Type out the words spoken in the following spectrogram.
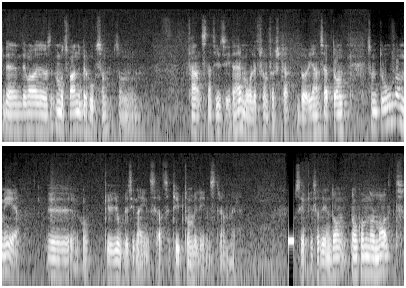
Det, det var motsvarande behov som, som fanns naturligtvis i det här målet från första början. Så att de som då var med eh, och gjorde sina insatser, typ Tommy Lindström eller säkerhetsavdelningen, alltså, de, de kom normalt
